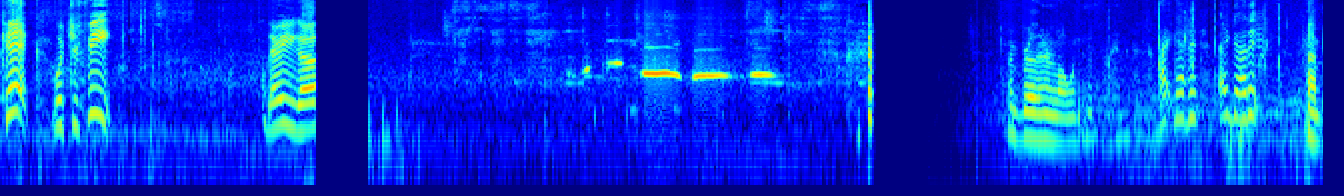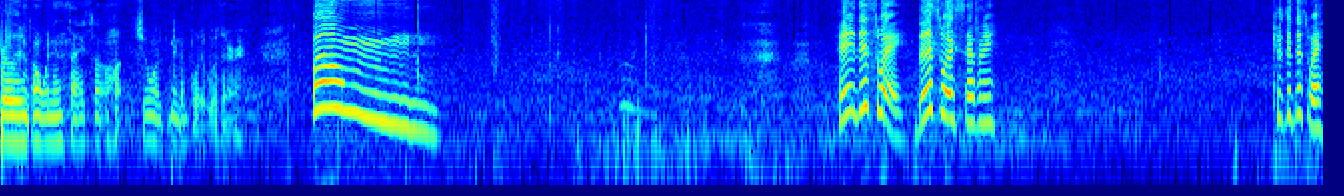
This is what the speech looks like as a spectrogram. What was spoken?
Kick with your feet. There you go. My brother-in-law went inside. I got it. I got it. My brother-in-law went inside, so she wants me to play with her. Boom! Hey, this way. This way, Stephanie. Kick it this way.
